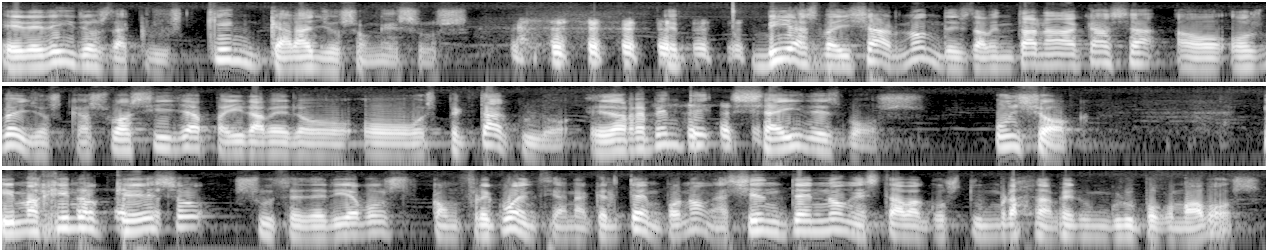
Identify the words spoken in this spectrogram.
Heredeiros da Cruz, quen carallo son esos? e, vías baixar, non, desde a ventana da casa o, os vellos ca súa silla para ir a ver o, o espectáculo. E de repente saídes vos. Un shock. Imagino que eso sucedería vos con frecuencia naquel tempo, non? A xente non estaba acostumbrada a ver un grupo como a vos.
